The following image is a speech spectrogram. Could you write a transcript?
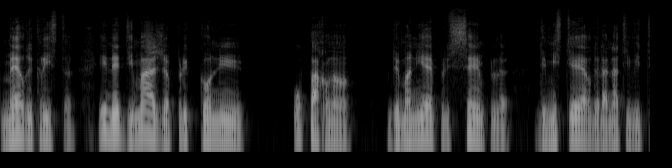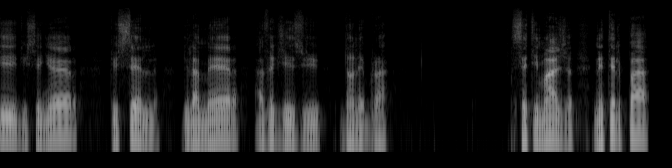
Mère de Christ, il n'est d'image plus connue ou parlant de manière plus simple du mystère de la nativité du Seigneur que celle de la mère avec Jésus dans les bras. Cette image n'est-elle pas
